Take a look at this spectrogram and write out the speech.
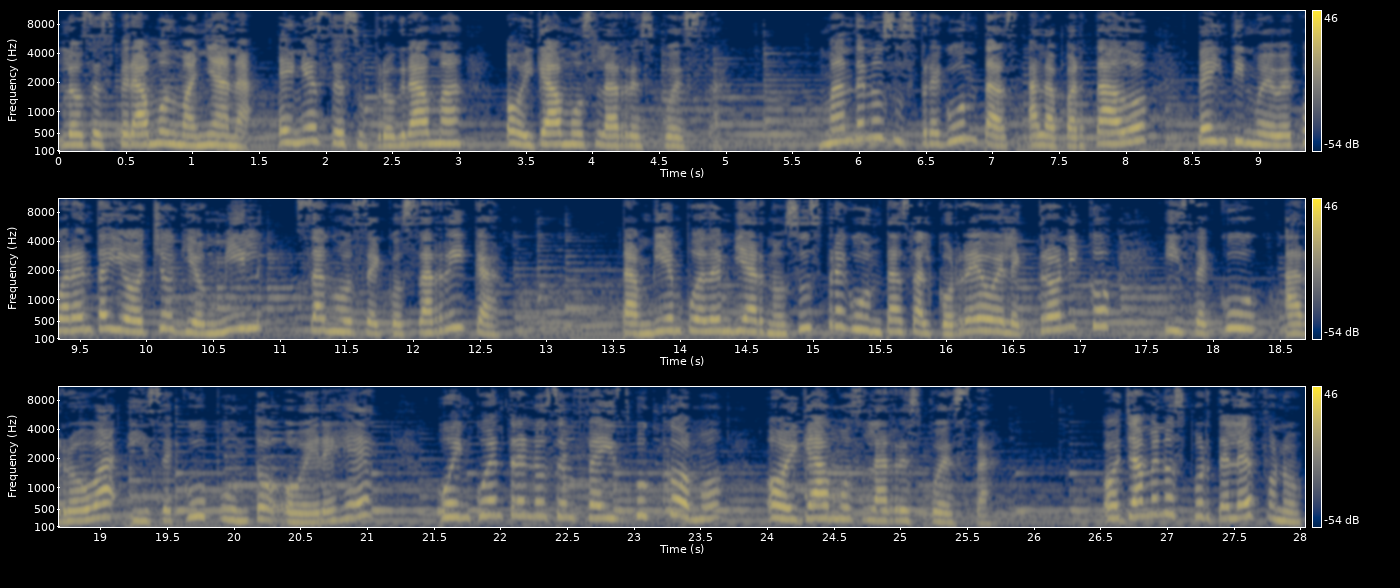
Los esperamos mañana en este su programa Oigamos la Respuesta. Mándenos sus preguntas al apartado 2948-1000 San José, Costa Rica. También puede enviarnos sus preguntas al correo electrónico icq.org o encuéntrenos en Facebook como Oigamos la Respuesta. O llámenos por teléfono,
